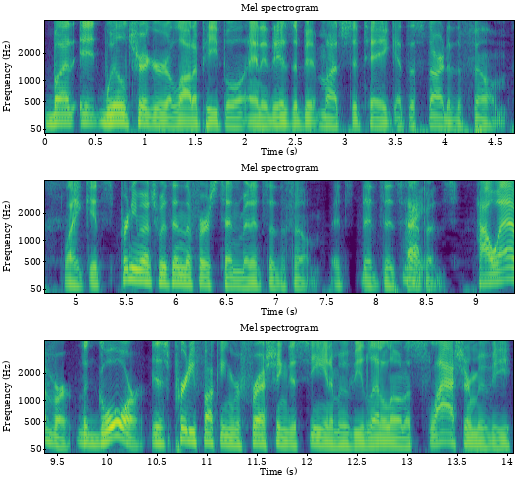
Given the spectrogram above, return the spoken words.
But it will trigger a lot of people, and it is a bit much to take at the start of the film. Like it's pretty much within the first ten minutes of the film. It's that this Right. happens. However, the gore is pretty fucking refreshing to see in a movie, let alone a slasher movie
